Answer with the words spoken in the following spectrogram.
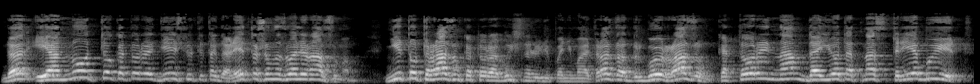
Да? И оно то, которое действует и так далее. Это что назвали разумом. Не тот разум, который обычно люди понимают, разум, а другой разум, который нам дает от нас, требует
